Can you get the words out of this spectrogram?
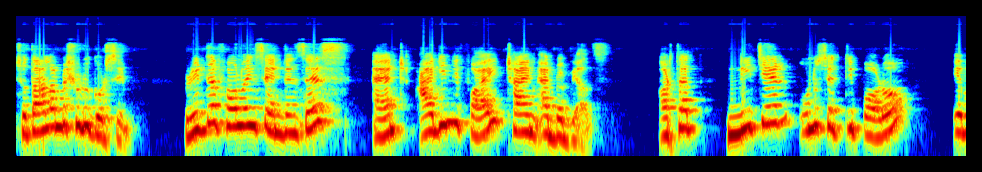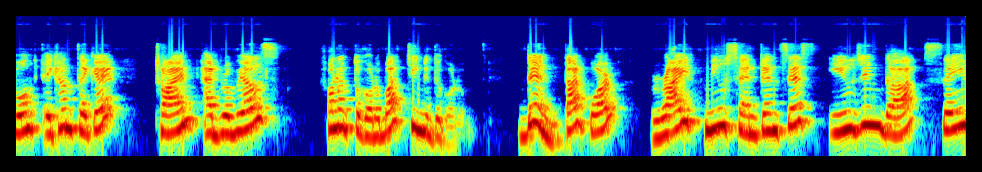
সো তাহলে আমরা শুরু করছি। Read the following sentences and identify time adverbials অর্থাৎ, নিচের অনুচ্ছেদটি পড়ো এবং এখান থেকে টাইম অ্যাডভার্বিয়ালস শনাক্ত করো বা চিহ্নিত করো। দেন তারপর write new sentences using the same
